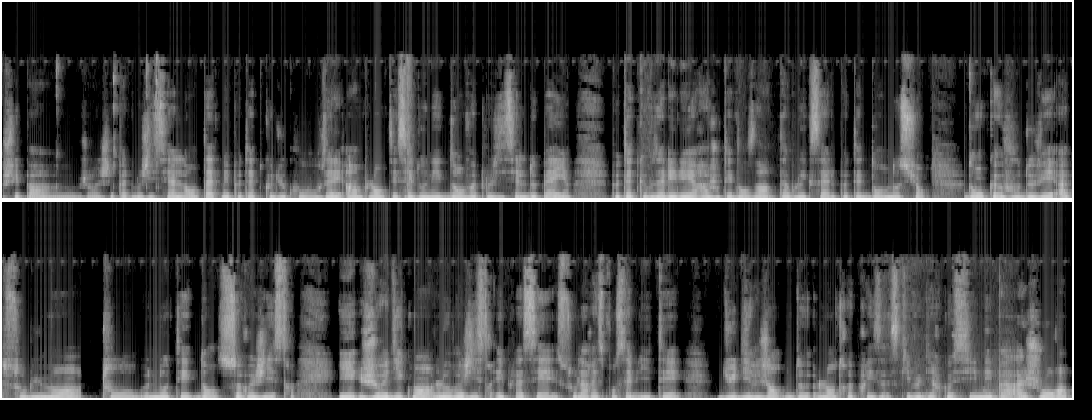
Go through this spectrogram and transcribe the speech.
Je sais pas, euh, j'ai pas de logiciel là en tête, mais peut-être que du coup vous allez implanter ces données dans votre logiciel de paye, peut-être que vous allez les rajouter dans un tableau Excel, peut-être dans Notion. Donc vous devez absolument tout noter dans ce registre et juridiquement le registre est placé sous la responsabilité du dirigeant de l'entreprise. Ce qui veut dire que s'il n'est pas à jour,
